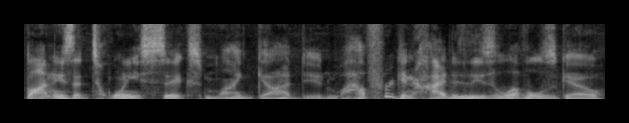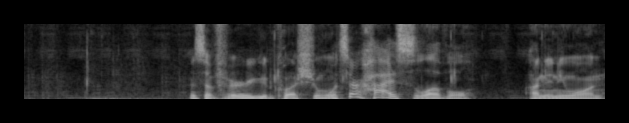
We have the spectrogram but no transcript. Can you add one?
Botany's at 26. My god, dude. How freaking high do these levels go? That's a very good question. What's our highest level on anyone?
